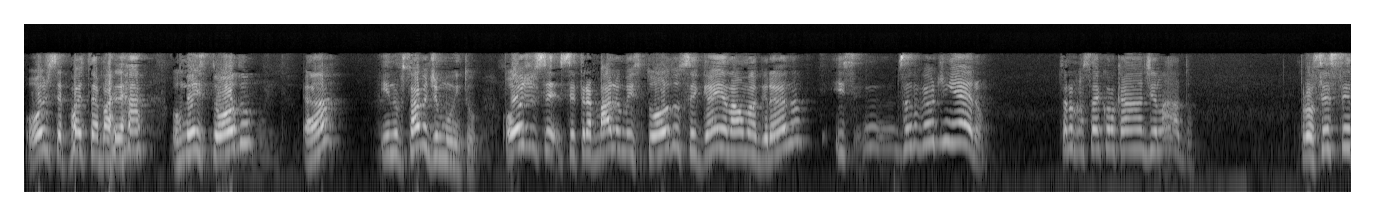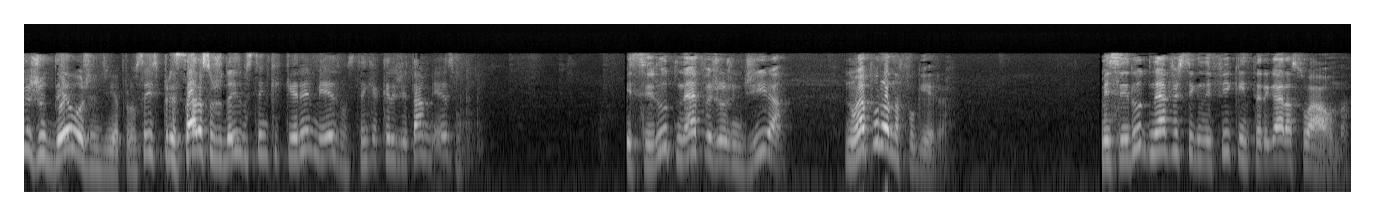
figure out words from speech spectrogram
Hoje você pode trabalhar o mês todo hã? E não precisava de muito. Hoje você, trabalha o mês todo, você ganha lá uma grana e você não vê o dinheiro. Você não consegue colocar nada de lado. Para você ser judeu hoje em dia, para você expressar o seu judaísmo, você tem que querer mesmo, você tem que acreditar mesmo. E Sirut Nefesh hoje em dia não é pular na fogueira. Mesirut Nefesh significa entregar a sua alma.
